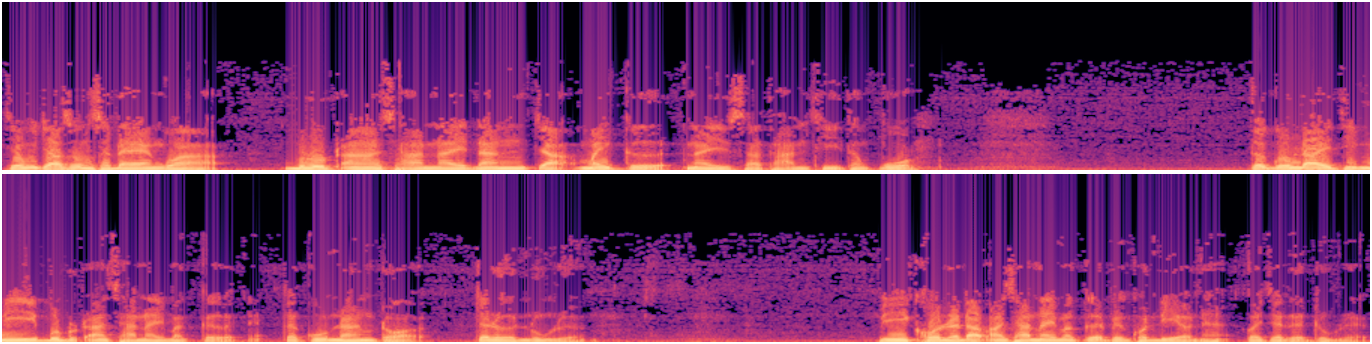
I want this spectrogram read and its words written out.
เจ้าพระเจ้าทรงแสดงว่าบุรุษอาชาในนั้นจะไม่เกิดในสถานที่ทั้งปวงตระกูลใดที่มีบุรุษอาชาในมาเกิดเนี่ยตระกูลนั้นก็เจริญรุ่งเรือง มีคนระดับอาชาในมาเกิดเป็นคนเดียวนะฮะก็จะเจริญรุ่งเรือง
